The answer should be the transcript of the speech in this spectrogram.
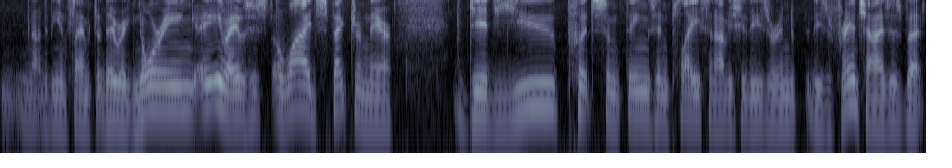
not to be inflammatory, they were ignoring. Anyway, it was just a wide spectrum there. Did you put some things in place? And obviously, these are in, these are franchises, but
